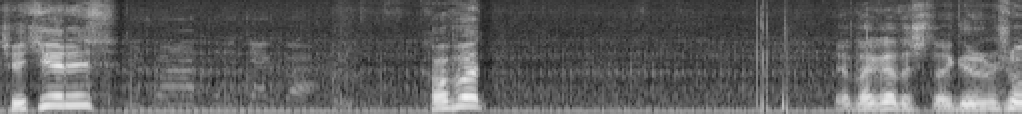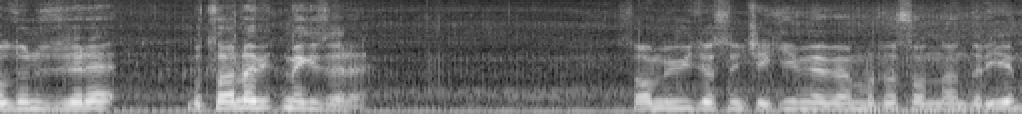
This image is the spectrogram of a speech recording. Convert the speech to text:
Çekeriz. Kapat. Evet arkadaşlar görmüş olduğunuz üzere bu tarla bitmek üzere. Son bir videosunu çekeyim ve ben burada sonlandırayım.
